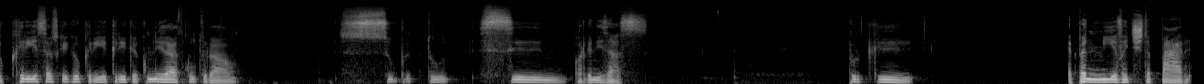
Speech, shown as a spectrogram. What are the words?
eu queria, sabes o que é que eu queria? Queria que a comunidade cultural, sobretudo, se organizasse. Porque a pandemia veio destapar,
